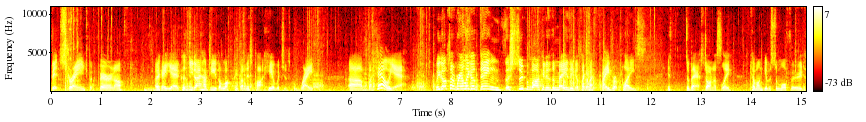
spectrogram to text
Bit strange, but fair enough. Okay, yeah, because you don't have to use a lockpick on this part here, which is great. Um, but hell yeah. We got some really good things. The supermarket is amazing. It's like my favorite place. It's the best, honestly. Come on, give us some more food.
